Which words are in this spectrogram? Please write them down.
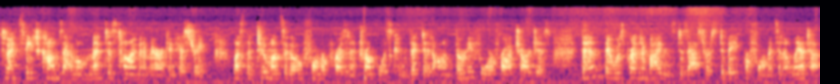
Tonight's speech comes at a momentous time in American history. Less than two months ago, former President Trump was convicted on 34 fraud charges. Then there was President Biden's disastrous debate performance in Atlanta.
